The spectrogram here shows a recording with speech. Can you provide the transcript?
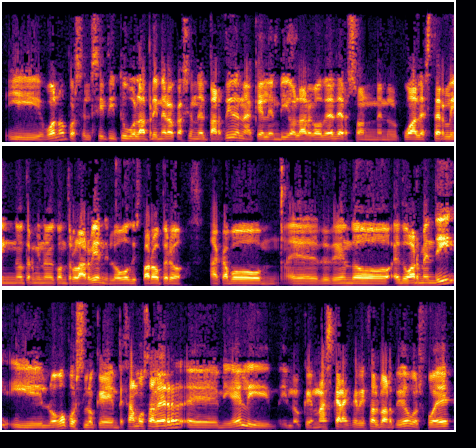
Y bueno, pues el City tuvo la primera ocasión del partido en aquel envío largo de Ederson, en el cual Sterling no terminó de controlar bien y luego disparó, pero acabó eh, deteniendo Eduard Mendy. Y luego, pues lo que empezamos a ver, eh, Miguel, y, lo que más caracterizó el partido, pues fue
